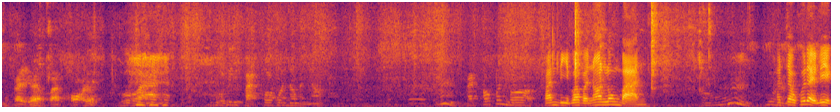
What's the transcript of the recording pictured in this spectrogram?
มันไก่แล้วปาดคอเลยโอ้ว่าโอ้คือสิปาดคอคนเนาะมันเนาะอืมปาดคอคนบ่ฟันดีว่าไปนอนโรงพยาบาลอืมพระเจ้าคือได้เลข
